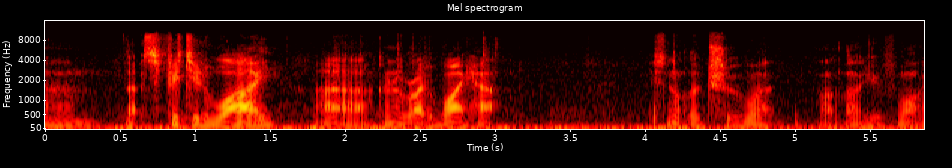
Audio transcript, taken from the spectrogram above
Um, that's fitted Y. Uh, I'm going to write Y hat. It's not the true y, value of Y.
